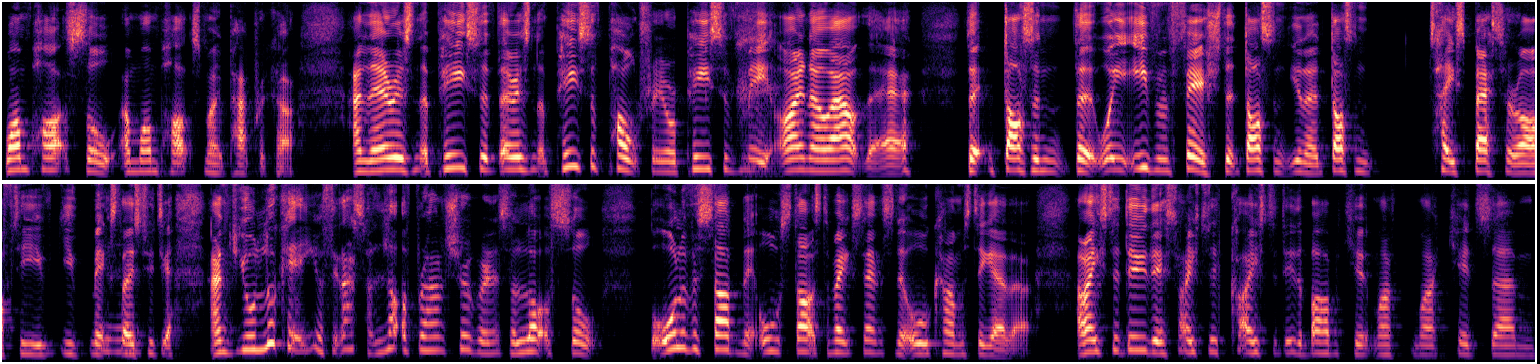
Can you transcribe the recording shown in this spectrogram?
one part salt, and one part smoked paprika. And there isn't a piece of there isn't a piece of poultry or a piece of meat I know out there that doesn't that well, even fish that doesn't you know doesn't taste better after you've you've mixed Yeah. those two together. And you'll look at it, you'll think that's a lot of brown sugar and it's a lot of salt. But all of a sudden, it all starts to make sense and it all comes together. And I used to do this. I used to I used to do the barbecue at my my kids' um,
